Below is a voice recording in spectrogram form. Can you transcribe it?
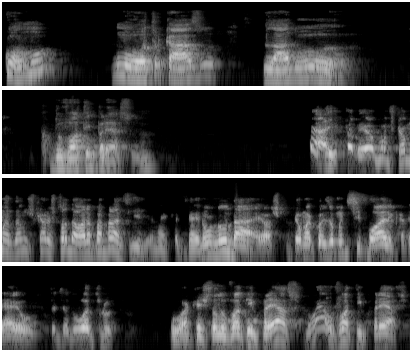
como no outro caso lá do, do voto impresso. Né? É, aí também eu vou ficar mandando os caras toda hora para Brasília, né? Quer dizer, não, não dá. Eu acho que tem uma coisa muito simbólica, né? Eu, quer dizer, no outro, a questão do voto impresso, não é o voto impresso,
